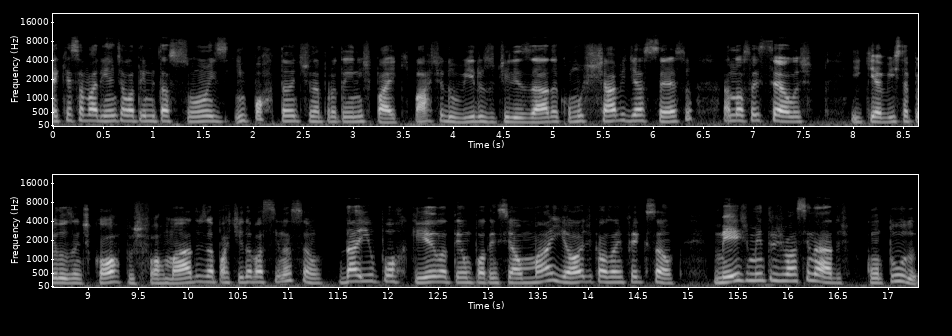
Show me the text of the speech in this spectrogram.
É que essa variante ela tem mutações importantes na proteína spike, parte do vírus utilizada como chave de acesso a nossas células e que é vista pelos anticorpos formados a partir da vacinação. Daí o porquê ela tem um potencial maior de causar infecção, mesmo entre os vacinados. Contudo,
